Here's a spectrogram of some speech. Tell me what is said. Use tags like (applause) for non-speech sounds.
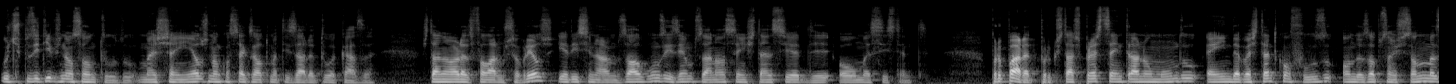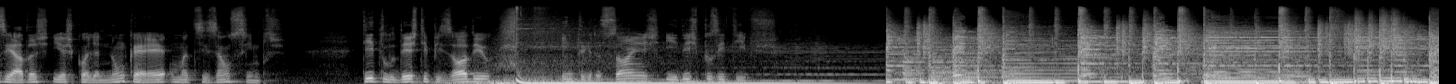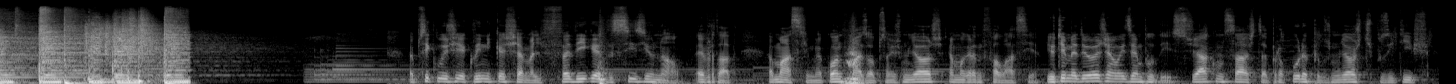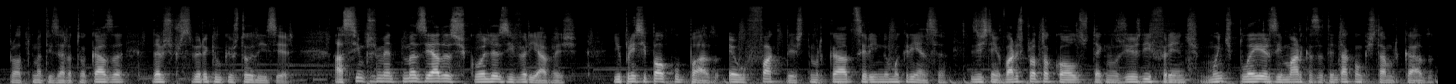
Os dispositivos não são tudo, mas sem eles não consegues automatizar a tua casa. Está na hora de falarmos sobre eles e adicionarmos alguns exemplos à nossa instância de Home Assistant. Prepara-te porque estás prestes a entrar num mundo ainda bastante confuso, onde as opções são demasiadas e a escolha nunca é uma decisão simples. Título deste episódio: Integrações e dispositivos. Psicologia clínica chama-lhe fadiga decisional. É verdade, a máxima, quanto mais opções melhores, é uma grande falácia. E o tema de hoje é um exemplo disso. Já começaste a procura pelos melhores dispositivos para automatizar a tua casa, deves perceber aquilo que eu estou a dizer. Há simplesmente demasiadas escolhas e variáveis. E o principal culpado é o facto deste mercado ser ainda uma criança. Existem vários protocolos, tecnologias diferentes, muitos players e marcas a tentar conquistar mercado,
